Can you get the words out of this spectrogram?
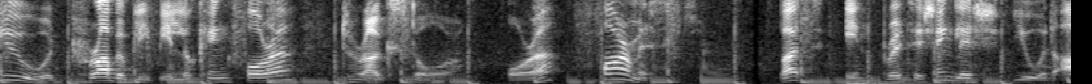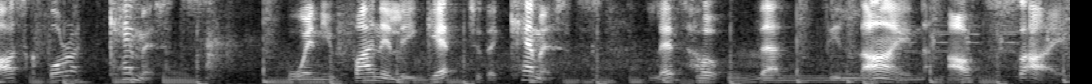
you would probably be looking for a drugstore or a pharmacy. But in British English, you would ask for a chemist's. When you finally get to the chemist's, let's hope that the line outside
